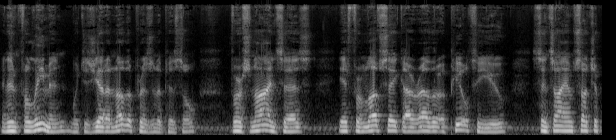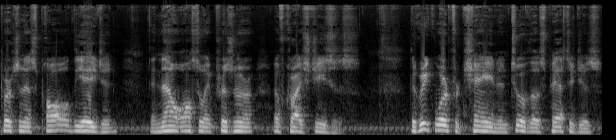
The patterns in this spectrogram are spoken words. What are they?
And in Philemon, which is yet another prison epistle, verse 9 says, Yet for love's sake I rather appeal to you, since I am such a person as Paul the aged, and now also a prisoner of Christ Jesus. The Greek word for chain in two of those passages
